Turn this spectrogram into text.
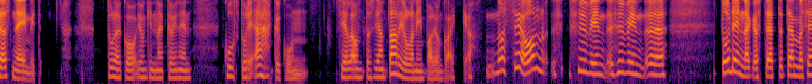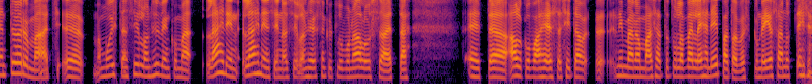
just name it. Tuleeko jonkinnäköinen kulttuuriähkö, kun siellä on tosiaan tarjolla niin paljon kaikkea? No se on hyvin, hyvin äh, todennäköistä, että tämmöiseen törmää. Et, äh, mä muistan silloin hyvin, kun mä lähdin, lähdin sinne silloin 90-luvun alussa, että että alkuvaiheessa sitä nimenomaan saattoi tulla välillä ihan epätoivoisesti, kun ei osannut tehdä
